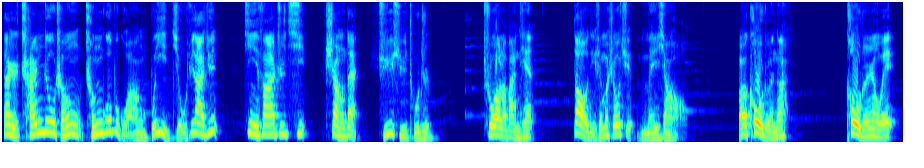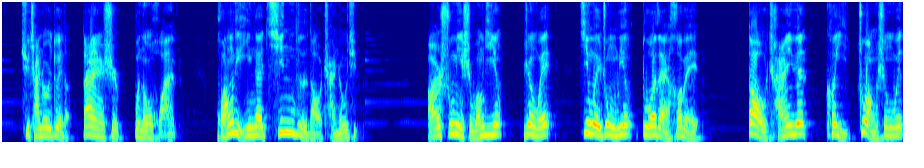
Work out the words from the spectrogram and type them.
但是澶州城城国不广，不宜久蓄大军，进发之期尚待徐徐图之。说了半天，到底什么时候去没想好。而寇准呢？寇准认为去澶州是对的，但是不能缓，皇帝应该亲自到澶州去。而枢密使王继英认为禁卫重兵多在河北，到澶渊可以壮升温，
